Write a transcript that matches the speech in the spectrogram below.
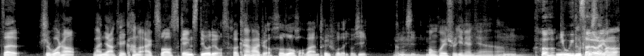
在直播上，玩家可以看到 Xbox Game Studios 和开发者合作伙伴推出的游戏更新。梦回十几年前啊，嗯，牛逼，都出三六赛马，零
